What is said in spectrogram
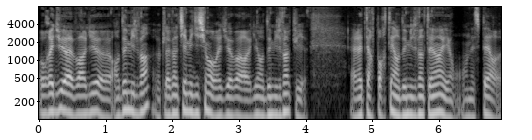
auraient dû avoir lieu euh, en 2020. Donc la 20e édition aurait dû avoir lieu en 2020, puis elle a été reportée en 2021 et on, espère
